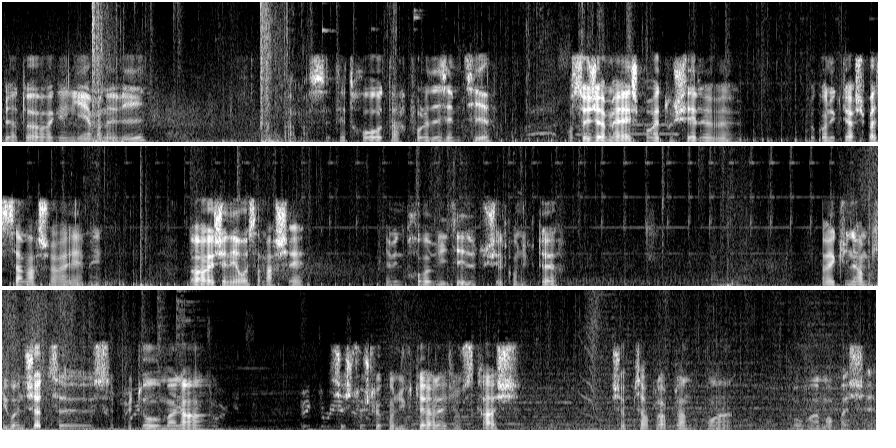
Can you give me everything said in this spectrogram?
Bientôt avoir gagné à mon avis. Ah mince, c'était trop tard pour le deuxième tir. On sait jamais, je pourrais toucher le, conducteur. Je sais pas si ça marcherait, mais... Dans Régénéraux, ça marchait. Il y avait une probabilité de toucher le conducteur. Avec une arme qui one-shot, c'est plutôt malin. Si je touche le conducteur, l'avion se crash. J'obtiens plein plein de points pour vraiment pas cher.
